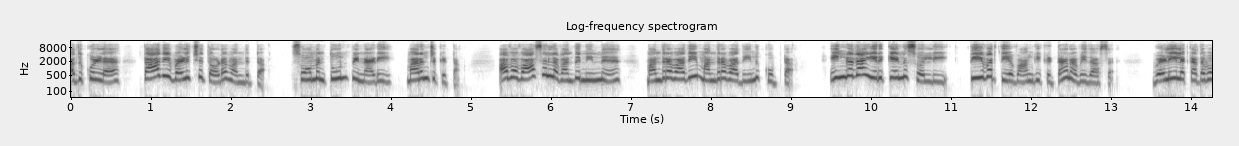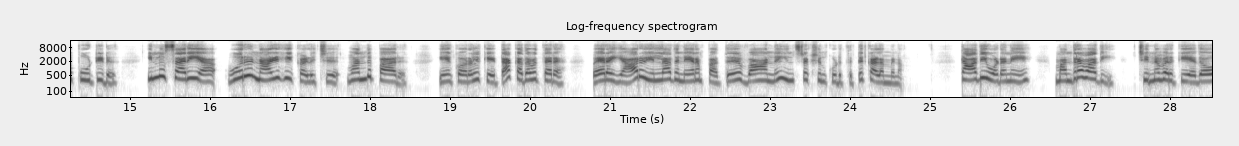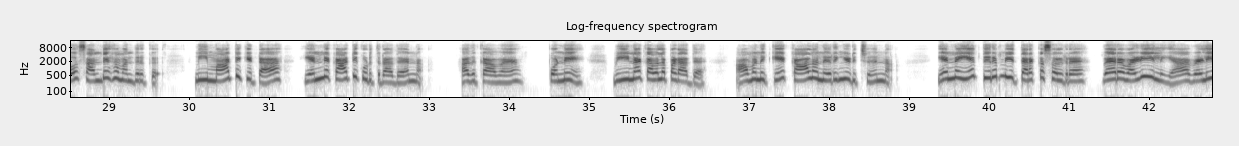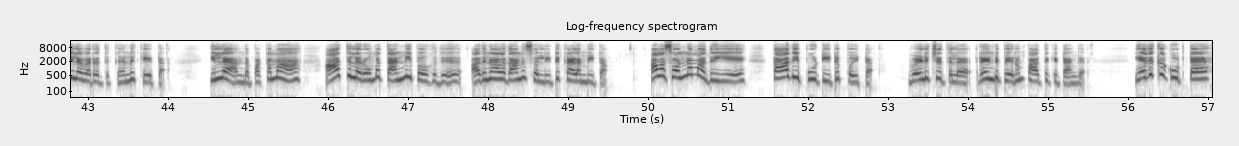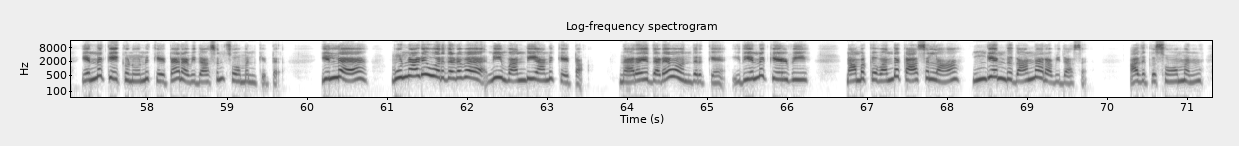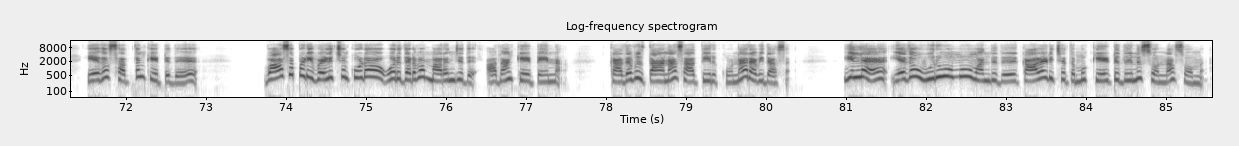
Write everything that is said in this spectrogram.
அதுக்குள்ள தாதி வெளிச்சத்தோட வந்துட்டா. சோமன் தூண் பின்னாடி மறைஞ்சுக்கிட்டான் அவ வாசல்ல வந்து நின்னு மந்திரவாதி மந்திரவாதின்னு கூப்பிட்டா இங்கதான் இருக்கேன்னு சொல்லி தீவர்த்திய வாங்கிக்கிட்டான் ரவிதாசன். வெளியில கதவை பூட்டிடு. இன்னும் சரியா ஒரு நாழிகை கழிச்சு வந்து பாரு. என் குரல் கேட்டா கதவை தர. வேற யாரும் இல்லாத நேரம் பார்த்து வான்னு இன்ஸ்ட்ரக்ஷன் கொடுத்துட்டு கிளம்பினான் தாதி உடனே மந்திரவாதி சின்னவருக்கு ஏதோ சந்தேகம் வந்திருக்கு. நீ மாட்டிக்கிட்டா என்ன காட்டி கொடுத்துடாதன்னா. அதுக்கு அவன் பொண்ணே வீணா கவலைப்படாத. அவனுக்கே காலம் நெருங்கிடுச்சுன்னா. என்னையே திரும்பி திறக்க சொல்ற? வேற வழி இல்லையா வெளியில வர்றதுக்குன்னு கேட்டா. இல்ல அந்த பக்கமா ஆத்துல ரொம்ப தண்ணி போகுது. அதனாலதான்னு சொல்லிட்டு கிளம்பிட்டான். அவன் சொன்ன மாதிரியே தாதி பூட்டிட்டு போயிட்டா. வெளிச்சத்துல ரெண்டு பேரும் பாத்துக்கிட்டாங்க. எதுக்கு கூப்பிட்ட என்ன கேட்கணும்னு கேட்டா ரவிதாசன் சோமன் கிட்ட. இல்ல முன்னாடி ஒரு தடவை நீ வந்தியான்னு கேட்டான். நிறைய தடவை வந்திருக்கேன். இது என்ன கேள்வி? நமக்கு வந்த காசெல்லாம் இங்கேருந்து தான்னா ரவிதாசன்? அதுக்கு சோமன் ஏதோ சத்தம் கேட்டுது. வாசப்படி வெளிச்சம் கூட ஒரு தடவை மறைஞ்சது. அதான் கேட்டேன்னா. கதவு தானா சாத்தியிருக்கும்னா ரவிதாசன். இல்ல ஏதோ உருவமும் வந்தது காலடி சத்தமும் கேட்டுதுன்னு சொன்னா சோமன்.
